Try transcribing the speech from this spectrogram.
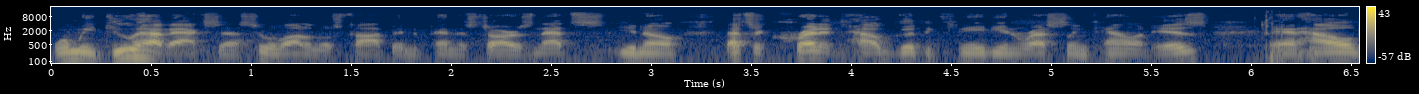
when we do have access to a lot of those top independent stars. And that's you know that's a credit to how good the Canadian wrestling talent is and how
